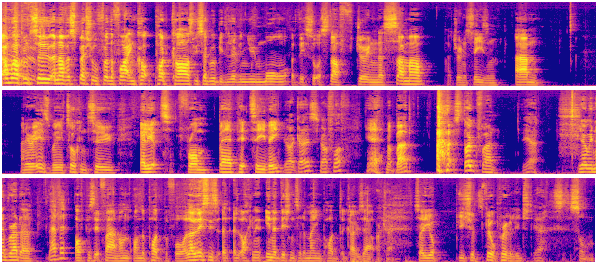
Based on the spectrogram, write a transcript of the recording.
and welcome to another special for the Fighting Cock podcast. We said we'd be delivering you more of this sort of stuff during the summer, uh, during the season. Um, and here it is. We're talking to Elliot from Bear Pit TV. You alright, guys? You alright, Flav? Yeah, not bad. Stoke fan. Yeah. You know, we never had a Never? opposite fan on, on the pod before. Although this is a, a- like an, in addition to the main pod that goes out. Okay. So you're you should feel privileged. Yeah, some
